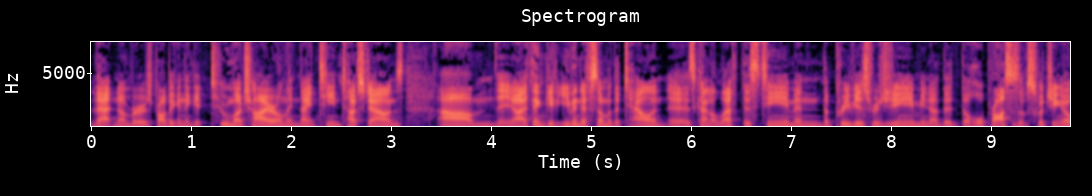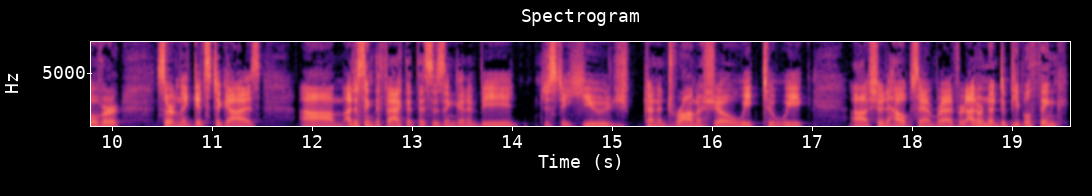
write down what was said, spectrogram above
that number is probably going to get too much higher, only 19 touchdowns. Um, you know, I think if, even if some of the talent has kind of left this team and the previous regime, you know, the, the whole process of switching over certainly gets to guys. Um, I just think the fact that this isn't going to be just a huge kind of drama show week to week uh, should help Sam Bradford. I don't know. Do people think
